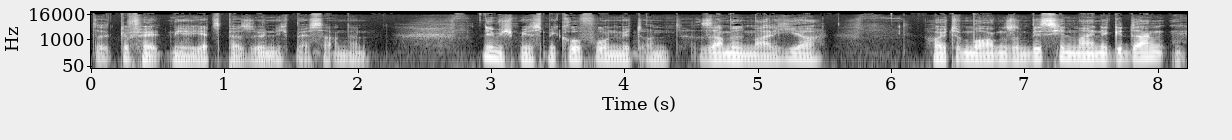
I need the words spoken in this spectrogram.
das gefällt mir jetzt persönlich besser. Und dann nehme ich mir das Mikrofon mit und sammle mal hier heute Morgen so ein bisschen meine Gedanken.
